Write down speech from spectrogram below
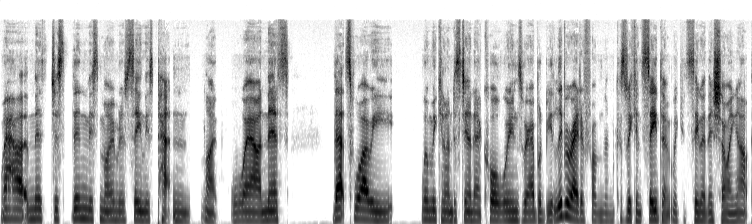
wow. And there's just then this moment of seeing this pattern, like, wow. And that's, that's why we when we can understand our core wounds, we're able to be liberated from them because we can see them, we can see where they're showing up.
